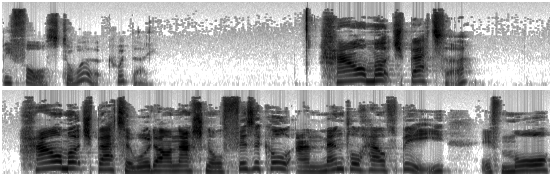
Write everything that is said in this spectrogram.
be forced to work, would they? how much better, how much better would our national physical and mental health be if more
